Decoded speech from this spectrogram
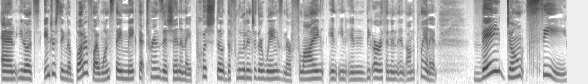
And you know, it's interesting the butterfly once they make that transition and they push the, the fluid into their wings and they're flying in in, in the earth and in, in, on the planet, they don't see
